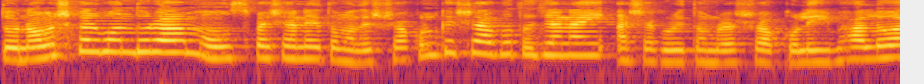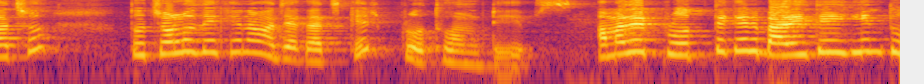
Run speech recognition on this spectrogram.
তো নমস্কার বন্ধুরা, মৌস প্যাশানে তোমাদের সকলকে স্বাগত জানাই। আশা করি তোমরা সকলেই ভালো আছো। তো চলো দেখে নেওয়া যাক আজকের প্রথম টিপস। আমাদের প্রত্যেকের বাড়িতেই কিন্তু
